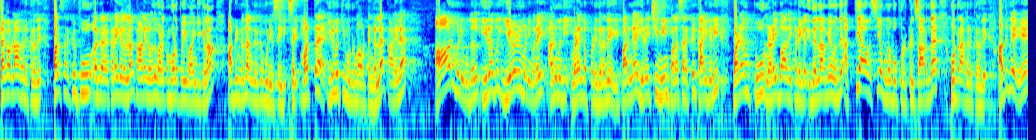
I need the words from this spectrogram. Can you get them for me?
தகவலாக இருக்கிறது. பலசரக்கு பூ அந்த கடைகள் எல்லாம் காலையில் வந்து வழக்கம் போல போய் வாங்கிக்கலாம் அப்படின்றது அங்கே இருக்கக்கூடிய செய்தி. சரி மற்ற இருபத்தி மூன்று மாவட்டங்களில் காலையில் ஆறு மணி முதல் இரவு ஏழு மணி வரை அனுமதி வழங்கப்படுகிறது. பாருங்க இறைச்சி மீன் பலசரக்கு காய்கறி பழம் பூ நடைபாதை கடைகள் இதெல்லாமே வந்து அத்தியாவசிய உணவுப் பொருட்கள் சார்ந்த ஒன்றாக இருக்கிறது. அதுவே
